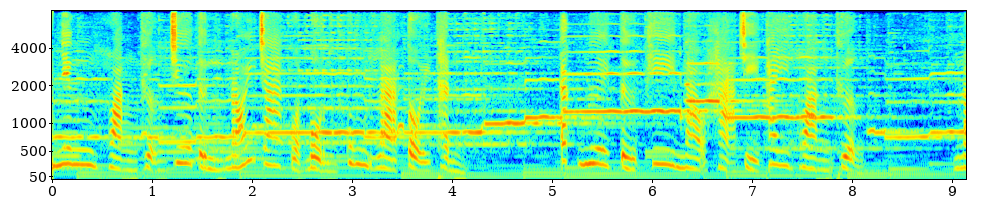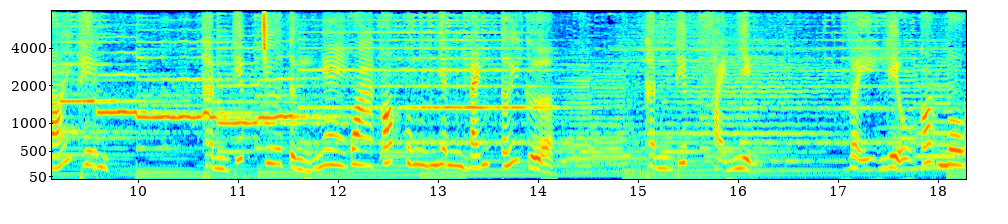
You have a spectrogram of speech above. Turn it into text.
Nhưng hoàng thượng chưa từng nói cha của bổn cung là tội thần. Các ngươi từ khi nào hạ chỉ thay hoàng thượng? Nói thêm, Thần thiếp chưa từng nghe qua có cung nhân đánh tới cửa. Thần thiếp phải nhịn. Vậy liệu có nô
